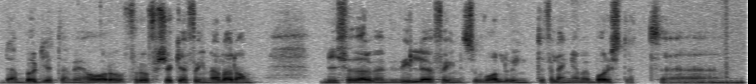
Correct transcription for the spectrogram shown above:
den budgeten vi har och för att försöka få in alla de nyförvärven vi ville få in så valde vi inte förlänga med Borgstedt. Ehm,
